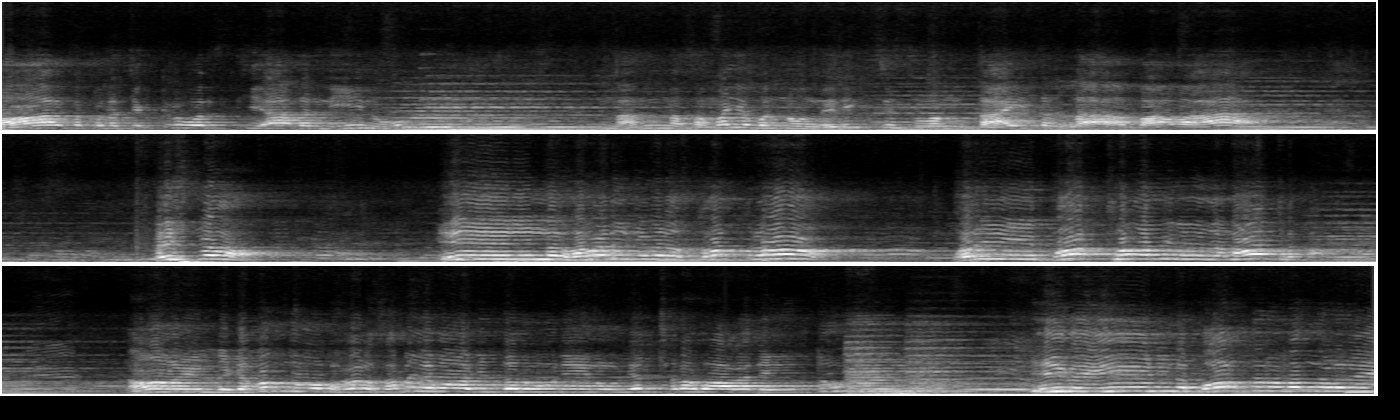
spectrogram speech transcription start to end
ಭಾರತ ಕುಲ ಚಕ್ರವರ್ತಿಯಾದ ನೀನು ನನ್ನ ಸಮಯವನ್ನು ನಿರೀಕ್ಷಿಸುವಂತಾಯಿತಲ್ಲ ಬಾವ. ವಿಷ್ಣು, ಈ ನಿನ್ನ ಭವನಿಗೆಗಳ ಸ್ತೋತ್ರ, ಬರೀ ಪಾತ್ರವಾಗಿರುವುದ ಮಾತ್ರ. ನಾನು ಇಲ್ಲಿಗೆ ಬಂದು ಬಹಳ ಸಮಯವಾಗಿದ್ದರೂ ನೀನು ಎಚ್ಚರವಾಗದೆ ಇದ್ದು, ಈಗ ಈ ನಿನ್ನ ಪಾತ್ರ ಬಂದೊಡನೆ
